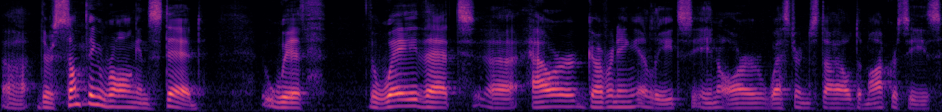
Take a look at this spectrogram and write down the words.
Uh, there's something wrong instead with the way that uh, our governing elites in our Western style democracies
